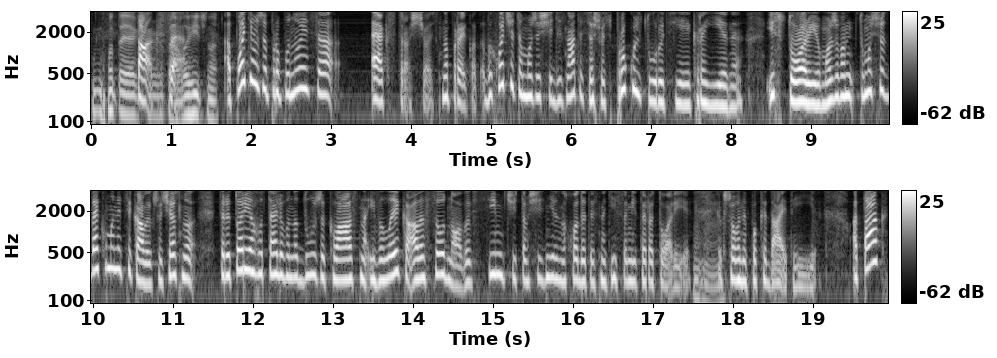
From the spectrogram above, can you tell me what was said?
Ну, та як, Так, та, все. логічно. А потім вже пропонується екстра щось. Наприклад, ви хочете, може, ще дізнатися щось про культуру цієї країни, історію. Може вам, тому що декому не цікаво, якщо чесно, територія готелю вона дуже класна і велика, але все одно ви в 7 чи там 6 днів знаходитесь на тій самій території, якщо ви не покидаєте її. А так.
